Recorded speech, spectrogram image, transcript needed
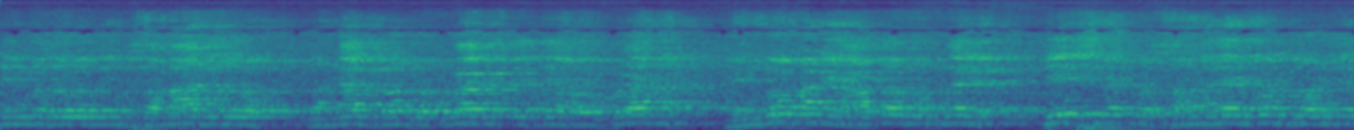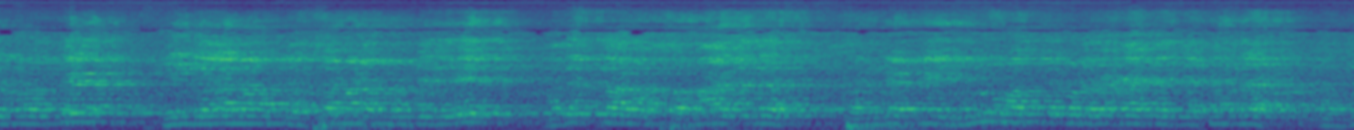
ನಿಮ್ಮದು, ನಿಮ್ಮ ಸಮಾಜದ ನನ್ನಲ್ಲಿ ದೊಡ್ಡ ಉಪಕಾರ ಇರ್ತೈತಿ ಆ ಉಪಕಾರ ಹೆಂಗೋ ಮಾಡಿ ಯಾವುದೋ ರೂಪದಲ್ಲಿ ತೀರಿಸಬೇಕು. ಸಣ್ಣದಿರ್ಬೋದು ದೊಡ್ಡದಿರ್ಬೋದು ಅಂತೇಳಿ ಹಿಂಗೆಲ್ಲ ನಾವು ಕೆಲಸ ಮಾಡ್ಕೊಂಡಿದ್ದೀವಿ ಅದಕ್ಕೆ ಆ ಸಮಾಜದ ಸಂಘಟನೆ ಇನ್ನೂ ಒತ್ತು ಕೊಡಬೇಕಾಗ್ತೈತೆ ಯಾಕಂದ್ರೆ ಅಜ್ಜ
